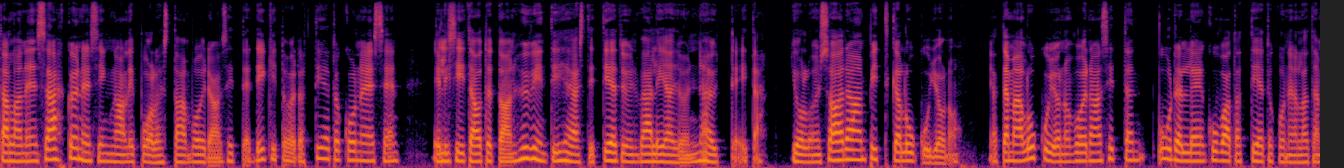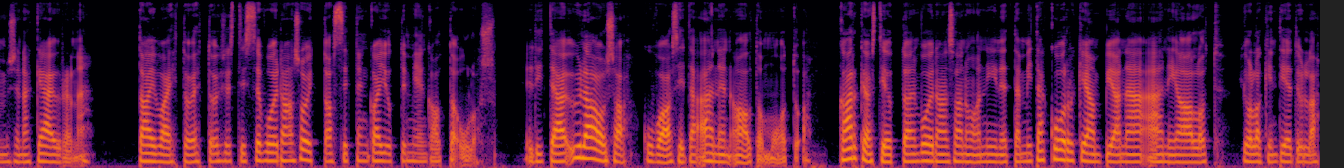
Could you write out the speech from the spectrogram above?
Tällainen sähköinen signaali puolestaan voidaan sitten digitoida tietokoneeseen Eli siitä otetaan hyvin tiheästi tietyin väliajoin näytteitä, jolloin saadaan pitkä lukujono. Ja tämä lukujono voidaan sitten uudelleen kuvata tietokoneella tämmöisenä käyränä. Tai vaihtoehtoisesti se voidaan soittaa sitten kaiuttimien kautta ulos. Eli tämä yläosa kuvaa sitä äänen aaltomuotoa. Karkeasti ottaen voidaan sanoa niin, että mitä korkeampia nämä ääniaallot jollakin tietyllä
